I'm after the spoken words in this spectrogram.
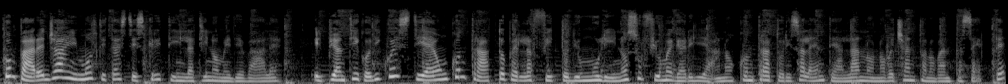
compare già in molti testi scritti in latino medievale. Il più antico di questi è un contratto per l'affitto di un mulino sul fiume Garigliano, contratto risalente all'anno 997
